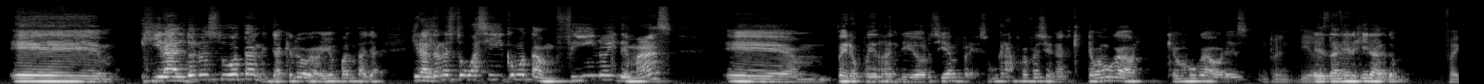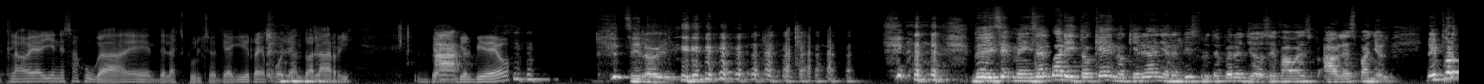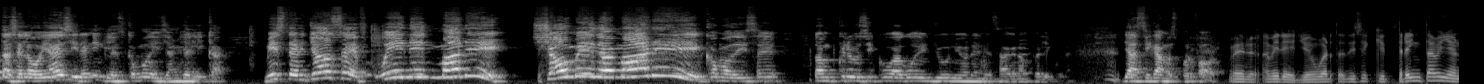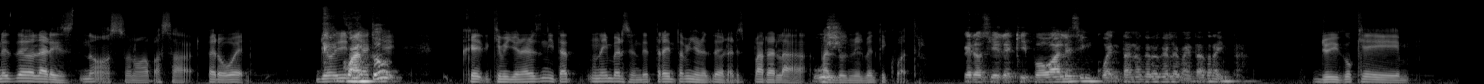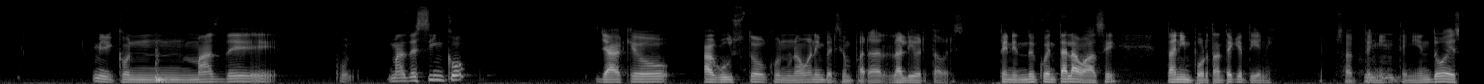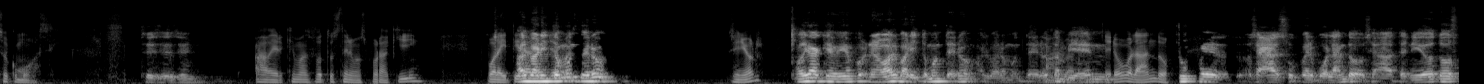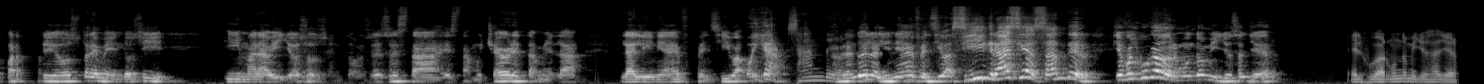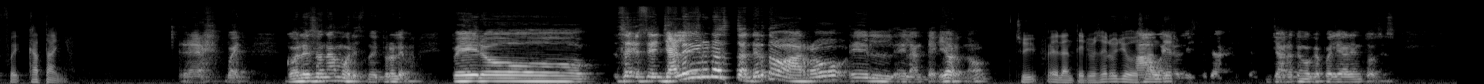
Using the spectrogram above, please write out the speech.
Eh, Giraldo no estuvo tan, ya que lo veo ahí en pantalla, Giraldo no estuvo así como tan fino y demás, eh, pero pues rendidor siempre, es un gran profesional, qué buen jugador, qué buen jugador es, es Daniel Giraldo fue clave ahí en esa jugada de, de la expulsión de Aguirre apoyando a Larry. ¿Vio, ah. el video? Sí, lo vi. me, dice, me dice Alvarito que no quiere dañar el disfrute, pero Joseph habla español. No importa, se lo voy a decir en inglés como dice Angélica. Mr. Joseph, we need money. Show me the money. Como dice Tom Cruise y Cuba Gooding Jr. en esa gran película. Ya, sigamos, por favor. Bueno, ah, mire, John Huertas dice que 30 millones de dólares. No, eso no va a pasar. Pero bueno. Yo diría ¿Cuánto? Que, que, Millonarios necesita una inversión de 30 millones de dólares para, la, para el 2024. Pero si el equipo vale 50, no creo que le meta 30. Yo digo que. Mire, con más de. Con más de 5, ya quedó a gusto con una buena inversión para la Libertadores. Teniendo en cuenta la base tan importante que tiene. O sea, teniendo eso como base. Sí, sí, sí. A ver qué más fotos tenemos por aquí. Por ahí Alvarito Montero. Señor. Oiga, qué bien. No, Alvarito Montero. Álvaro Montero también. Montero volando. Súper, o sea, súper volando. O sea, ha tenido dos partidos tremendos y, y maravillosos. Entonces está, está muy chévere también la, la línea defensiva. Oiga, Sander. hablando de la línea defensiva. Sí, gracias, Sander. ¿Quién fue el jugador Mundo Millos ayer? El jugador Mundo Millos ayer fue Cataño. Eh, bueno, goles son amores, no hay problema. Pero ya le dieron a Sander Navarro el, anterior, ¿no? Sí, el anterior se lo llevó ah, Sander. ya, no tengo que pelear entonces.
